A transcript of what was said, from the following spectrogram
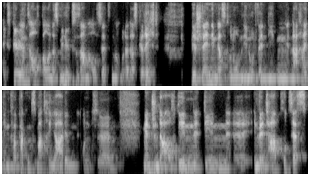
Experience aufbauen, das Menü zusammen aufsetzen oder das Gericht. Wir stellen dem Gastronomen die notwendigen nachhaltigen Verpackungsmaterialien und äh, managen da auch den, den äh, Inventarprozess.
